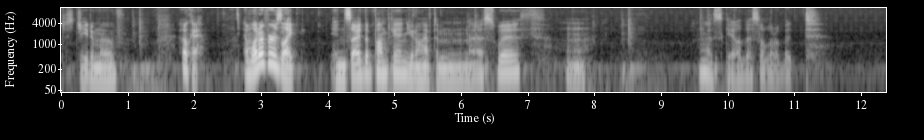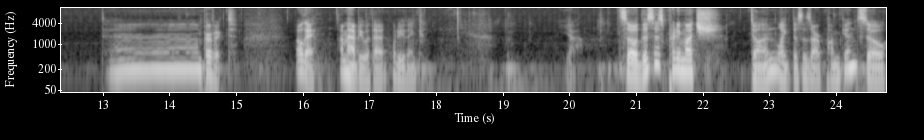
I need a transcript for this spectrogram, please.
just G to move. Okay. And whatever is like inside the pumpkin you don't have to mess with. Hmm. Let's scale this a little bit. Down. Perfect. Okay, I'm happy with that. What do you think? Yeah. So this is pretty much done. Like this is our pumpkin. So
